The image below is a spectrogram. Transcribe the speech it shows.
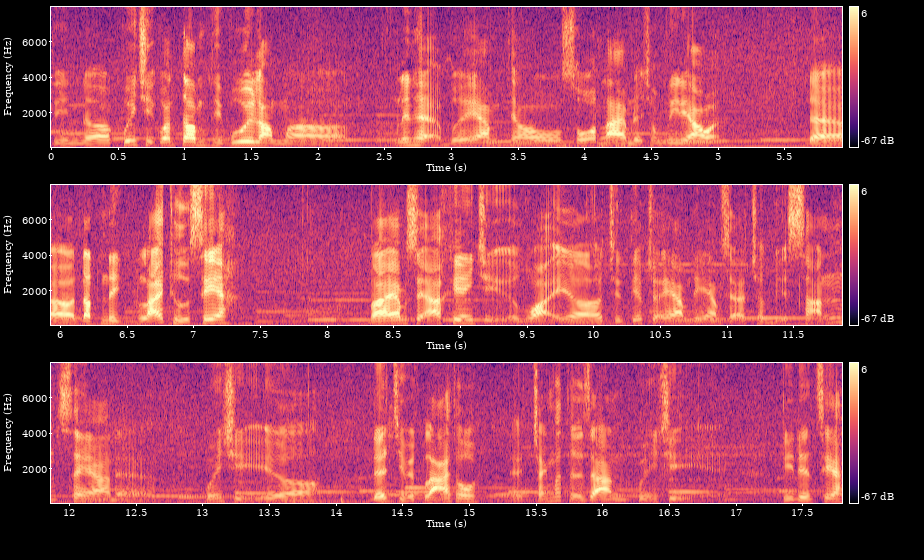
thì uh, quý chị quan tâm thì vui lòng uh, liên hệ với em theo số hotline để trong video ấy để đặt lịch lái thử xe. Và em sẽ khi anh chị gọi uh, trực tiếp cho em thì em sẽ chuẩn bị sẵn xe để quý anh chị uh, đến chỉ việc lái thôi để tránh mất thời gian quý anh chị khi đến xe.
